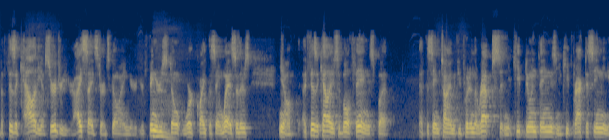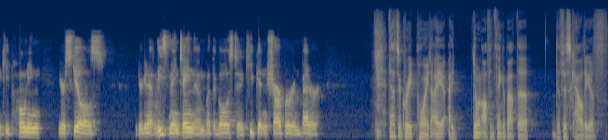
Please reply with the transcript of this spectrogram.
the physicality of surgery your eyesight starts going your, your fingers mm. don't work quite the same way so there's you know a physicality to both things but at the same time if you put in the reps and you keep doing things and you keep practicing and you keep honing your skills you're going to at least maintain them but the goal is to keep getting sharper and better that's a great point i, I don't often think about the the physicality of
